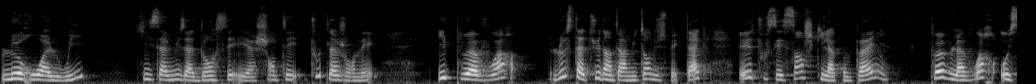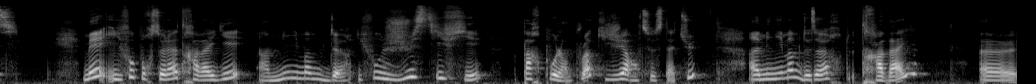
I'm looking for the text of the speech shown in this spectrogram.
le roi Louis, qui s'amuse à danser et à chanter toute la journée, il peut avoir le statut d'intermittent du spectacle et tous ces singes qui l'accompagnent peuvent l'avoir aussi. Mais il faut pour cela travailler un minimum d'heures. Il faut justifier par Pôle Emploi, qui gère ce statut, un minimum d'heures de travail euh,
